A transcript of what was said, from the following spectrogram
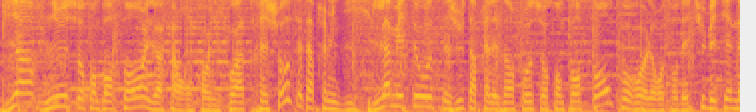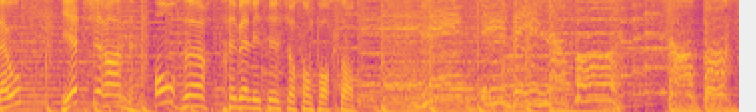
Bienvenue sur 100%, il va faire encore une fois très chaud cet après-midi. La météo, c'est juste après les infos sur 100% pour le retour des tubes Etienne Nao et Ed Sheeran. 11h, très bel été sur 100%. Les tubes et l'info 100%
